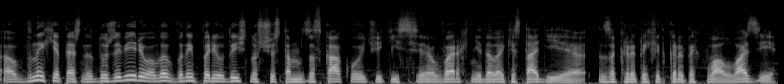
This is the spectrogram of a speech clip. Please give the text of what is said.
В них я теж не дуже вірю, але вони періодично щось там заскакують в якісь е, верхні далекі стадії закритих відкритих квал в Азії,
